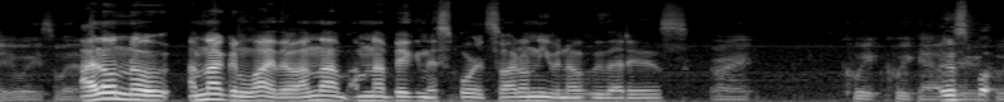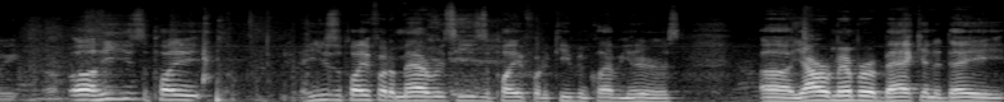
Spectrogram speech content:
shit! Wait, sweat. I don't know. I'm not gonna lie though. I'm not. I'm not big into sports, so I don't even know who that is. Right. Quick, quick out, It's real quick. Well, he used to play. He used to play for the Mavericks. He used to play for the Cleveland Cavaliers. Uh, y'all remember back in the day?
